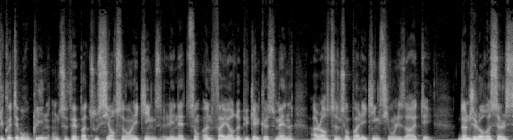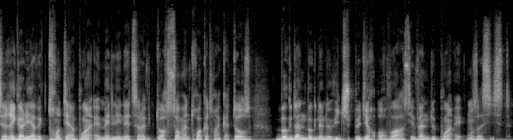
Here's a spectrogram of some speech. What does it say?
Du côté Brooklyn, on ne se fait pas de soucis en recevant les Kings. Les Nets sont on fire depuis quelques semaines, alors ce ne sont pas les Kings qui vont les arrêter. D'Angelo Russell s'est régalé avec 31 points et mène les Nets à la victoire 123-94. Bogdan Bogdanovic peut dire au revoir à ses 22 points et 11 assists.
